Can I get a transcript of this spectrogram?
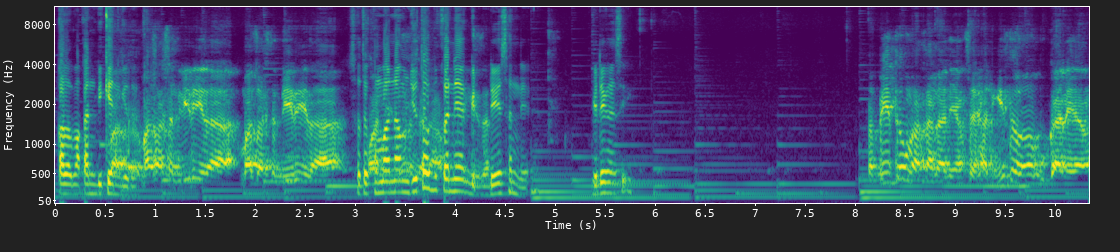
kalau makan bikin gitu? Masak sendiri lah, masak sendiri lah. 1,6 Makan juta bukannya gitu. gede san ya? Gede gak sih? Tapi itu makanan yang sehat gitu bukan yang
